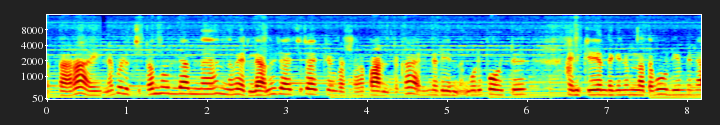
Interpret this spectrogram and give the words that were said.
എത്താറായി. എന്നെ വിളിച്ചിട്ടൊന്നുമില്ല അന്ന് ഇന്ന് വരില്ല എന്ന് വിചാരിച്ചിട്ടായിരിക്കും. പക്ഷെ പറഞ്ഞിട്ട് കാര്യമില്ലടി. ഇന്നും കൂടി പോയിട്ട് എനിക്ക് എന്തെങ്കിലും ഇന്നത്തെ കൂലിയും പിന്നെ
